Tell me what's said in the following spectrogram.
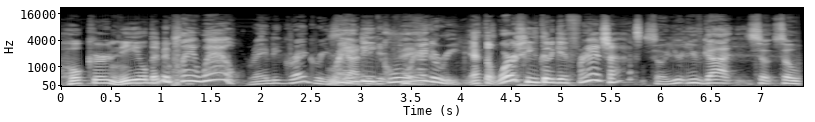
Hooker, Neal, they've been playing well. Randy Gregory's got Randy to get paid. Gregory. At the worst, he's going to get franchised. So you're, you've got so so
